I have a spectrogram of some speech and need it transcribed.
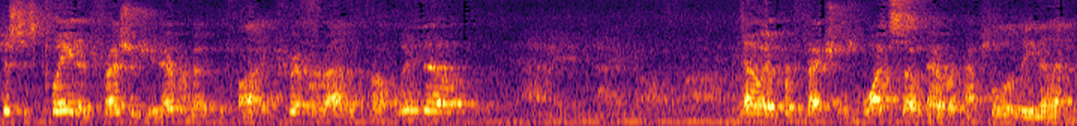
just as clean and fresh as you'd ever hope to find. Trim around the front window. No imperfections whatsoever, absolutely none.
